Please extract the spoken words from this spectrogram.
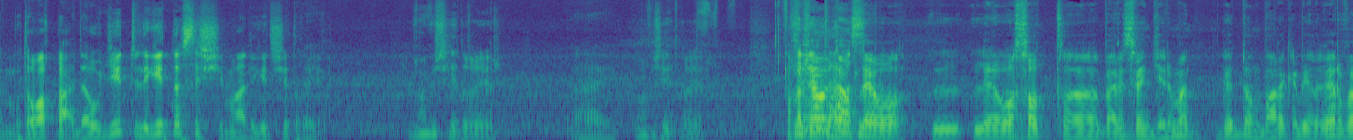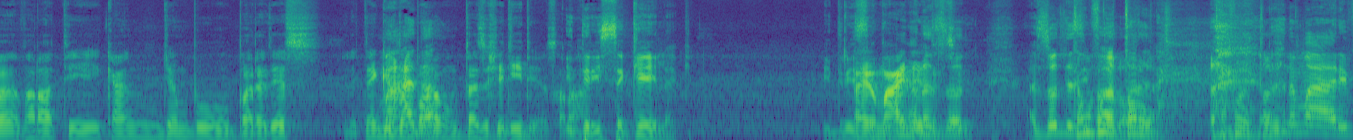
المتوقع ده. وجيت لقيت نفس الشيء ما لقيت شيء تغير ما في شيء يتغير. هاي. ما في شيء يتغير. نواصل. لو- لوسط آه، باريس سان جيرمان؟ قدم مباراة كبيرة. غير فيراتي كان جنبه باريديس. الاثنين قدموا مباراة ممتازة شديدة صراحة. إدريس جاي لكن. إدريس أيوه ما إدريس الزول ده كان المفروض يطرد. أنا ما أعرف.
